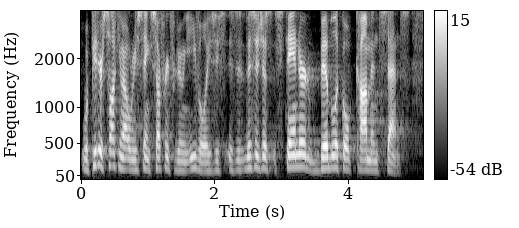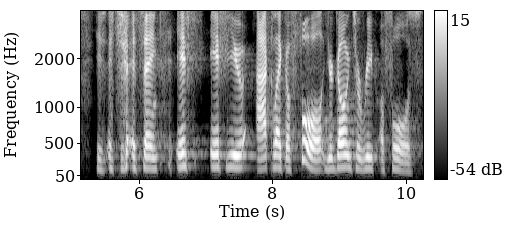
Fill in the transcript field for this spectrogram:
What Peter's talking about when he's saying suffering for doing evil, this is just standard biblical common sense. He's, it's, it's saying if, if you act like a fool, you're going to reap a fool's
